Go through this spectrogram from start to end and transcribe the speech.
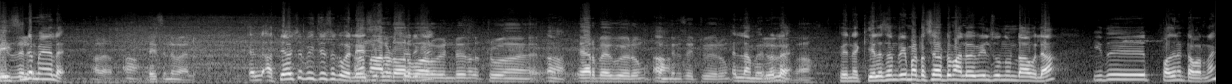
ബേസിന്റെ മേലെ. അതെ ഡേസിന്റെ മേലെ. അത്യാവശ്യം ഫീച്ചേഴ്സ് ഒക്കെ എയർ ബാഗ് വരും സെറ്റ് വരും. എല്ലാം വരും അല്ലേ? പിന്നെ കീല സെൻട്രി മട്ടച്ചാട്ടും അലോ വീൽസ് ഒന്നും ഉണ്ടാവില്ല. ഇത് പതിനെട്ടാ പറഞ്ഞേ?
